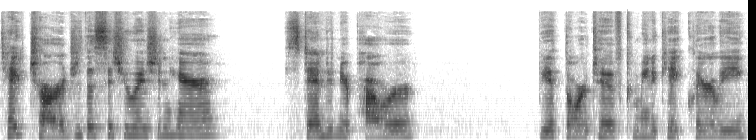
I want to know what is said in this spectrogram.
Take charge of the situation here. Stand in your power. Be authoritative. Communicate clearly.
